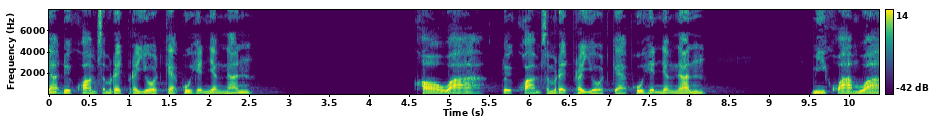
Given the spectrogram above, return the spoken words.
ยะด้วยความสำเร็จประโยชน์แก่ผู้เห็นอย่างนั้น ข้อว่าโดยความสำเร็จประโยชน์แก่ผู้เห็นอย่างนั้น มีความว่า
